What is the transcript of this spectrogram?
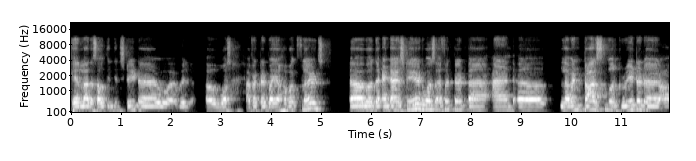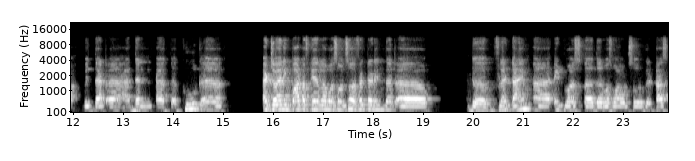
Kerala, the South Indian state, will, was affected by a Hawak floods. the entire state was affected and 11 tasks were created with that. then Coorg, adjoining part of Kerala was also affected in that uh, the flood time. Uh, it was uh, there was also the task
